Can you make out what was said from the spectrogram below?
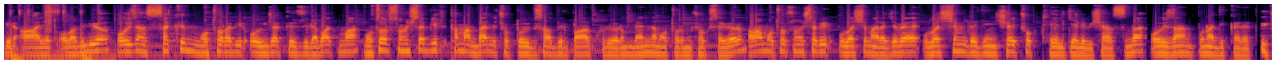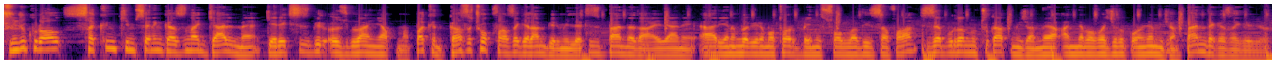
bir alet olabiliyor. O yüzden sakın motora bir oyuncak gözüyle bakma. Motor sonuçta bir tamam ben de çok duygusal bir bağ kuruyorum. Ben de motorumu çok seviyorum. Ama motor sonuçta bir ulaşım aracı ve ulaşım dediğin şey çok tehlikeli bir şey aslında. O yüzden buna dikkat et. Üçüncü kural sakın kimsenin gazına gelme. Gereksiz bir özgüven yapma. Bakın gazı çok fazla gelen bir milletiz. Ben de dahil yani. Eğer yanımda bir motor beni solladıysa falan size burada nutuk atmayacağım veya anne babacılık oynamayacağım. Ben de gaza geliyorum.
